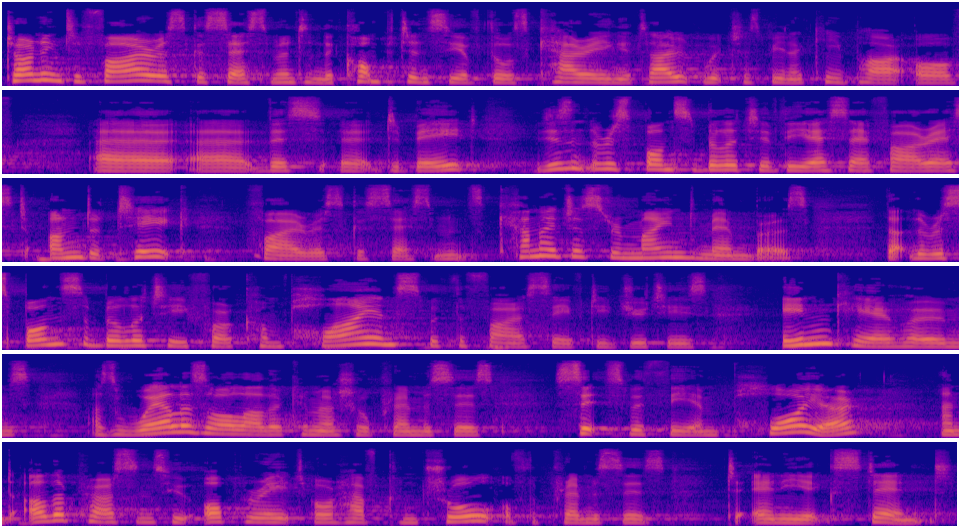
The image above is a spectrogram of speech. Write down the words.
Turning to fire risk assessment and the competency of those carrying it out, which has been a key part of uh, uh, this uh, debate, it isn't the responsibility of the SFRS to undertake fire risk assessments. Can I just remind members that the responsibility for compliance with the fire safety duties in care homes, as well as all other commercial premises, sits with the employer and other persons who operate or have control of the premises to any extent.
